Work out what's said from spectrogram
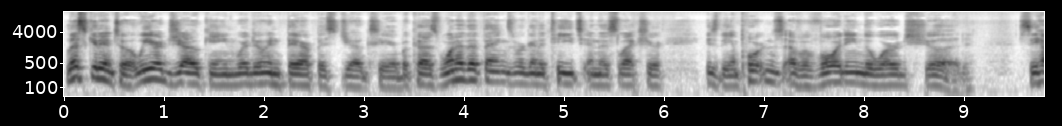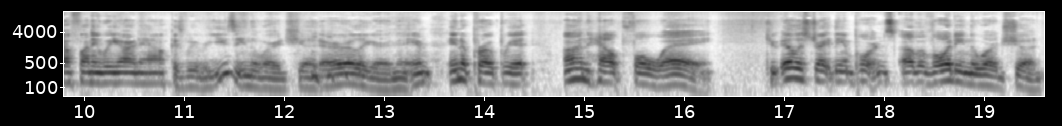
let's get into it. We are joking. We're doing therapist jokes here because one of the things we're going to teach in this lecture is the importance of avoiding the word should. See how funny we are now? Because we were using the word should earlier in an inappropriate, unhelpful way to illustrate the importance of avoiding the word should.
